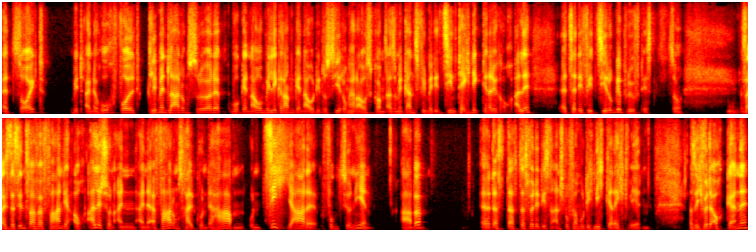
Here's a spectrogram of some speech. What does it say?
erzeugt mit einer Hochvolt-Klimentladungsröhre, wo genau Milligramm genau die Dosierung herauskommt. Also mit ganz viel Medizintechnik, die natürlich auch alle äh, Zertifizierung geprüft ist. So. Das heißt, das sind zwar Verfahren, die auch alle schon ein, eine Erfahrungsheilkunde haben und zig Jahre funktionieren, aber das, das, das würde diesem Anspruch vermutlich nicht gerecht werden. Also ich würde auch gerne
